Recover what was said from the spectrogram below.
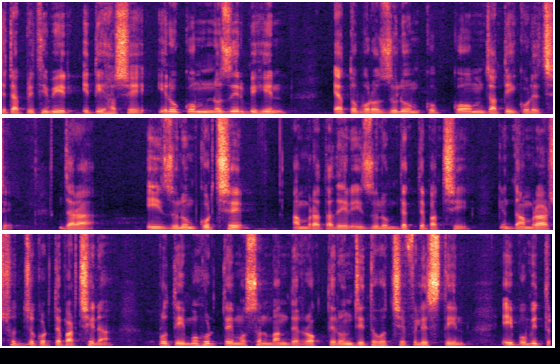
যেটা পৃথিবীর ইতিহাসে এরকম নজিরবিহীন এত বড় জুলুম খুব কম জাতি করেছে। যারা এই জুলুম করছে, আমরা তাদের এই জুলুম দেখতে পাচ্ছি, কিন্তু আমরা আর সহ্য করতে পারছি না। প্রতি মুহূর্তে মুসলমানদের রক্তে রঞ্জিত হচ্ছে ফিলিস্তিন। এই পবিত্র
